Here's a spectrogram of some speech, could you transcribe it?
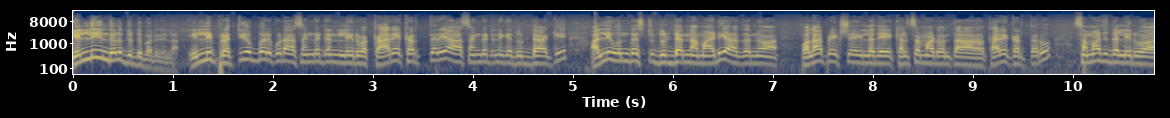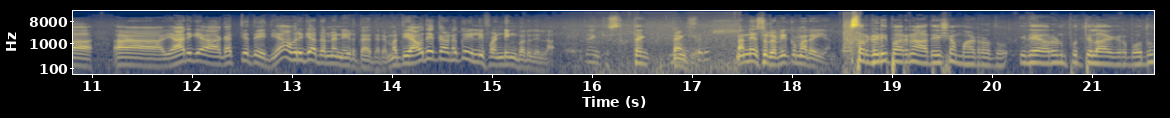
ಎಲ್ಲಿಂದಲೂ ದುಡ್ಡು ಬರೋದಿಲ್ಲ. ಇಲ್ಲಿ ಪ್ರತಿಯೊಬ್ಬರು ಕೂಡ ಆ ಸಂಘಟನೆಯಲ್ಲಿರುವ ಕಾರ್ಯಕರ್ತರೇ ಆ ಸಂಘಟನೆಗೆ ದುಡ್ಡು ಹಾಕಿ ಅಲ್ಲಿ ಒಂದಷ್ಟು ದುಡ್ಡನ್ನು ಮಾಡಿ ಅದನ್ನು ಫಲಾಪೇಕ್ಷೆ ಇಲ್ಲದೆ ಕೆಲಸ ಮಾಡುವಂಥ ಕಾರ್ಯಕರ್ತರು ಸಮಾಜದಲ್ಲಿರುವ ಯಾರಿಗೆ ಅಗತ್ಯತೆ ಇದೆಯಾ ಅವರಿಗೆ ಅದನ್ನು ನೀಡ್ತಾ ಇದ್ದಾರೆ. ಮತ್ತು ಯಾವುದೇ ಕಾರಣಕ್ಕೂ ಇಲ್ಲಿ ಫಂಡಿಂಗ್ ಬರೋದಿಲ್ಲ. Thank you sir thank you thank you ನನ್ನ ಹೆಸರು ರವಿಕುಮಾರ್ ಅಯ್ಯ ಅಂತ. ಸರ್ ಗಡಿಪಾರಿನ ಆದೇಶ ಮಾಡಿರೋದು. ಇದೇ ಅರುಣ್ ಪುತ್ತಿಲ ಆಗಿರ್ಬೋದು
